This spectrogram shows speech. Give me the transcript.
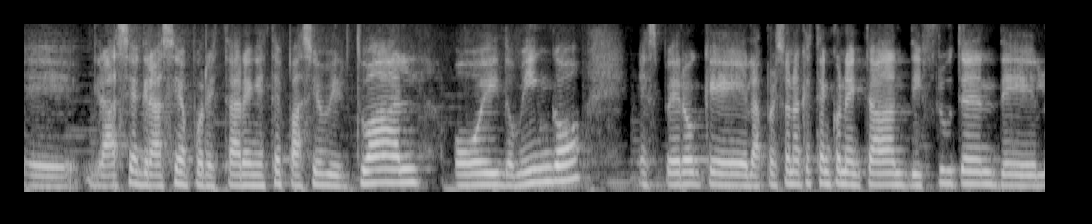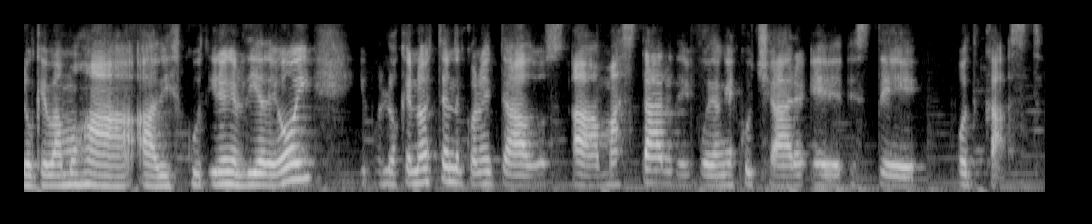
Eh, gracias, gracias por estar en este espacio virtual hoy domingo. Espero que las personas que estén conectadas disfruten de lo que vamos a, discutir en el día de hoy y pues los que no estén conectados uh, más tarde puedan escuchar eh, este podcast.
